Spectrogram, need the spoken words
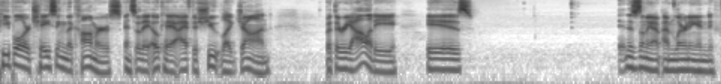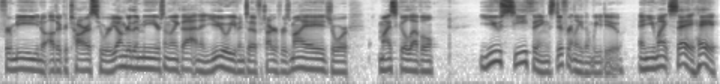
people are chasing the commerce, and so they okay, I have to shoot like John, but the reality is and this is something I'm learning. And for me, you know, other guitarists who are younger than me or something like that, and then you, even to photographers my age or my skill level, you see things differently than we do. And you might say, hey,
